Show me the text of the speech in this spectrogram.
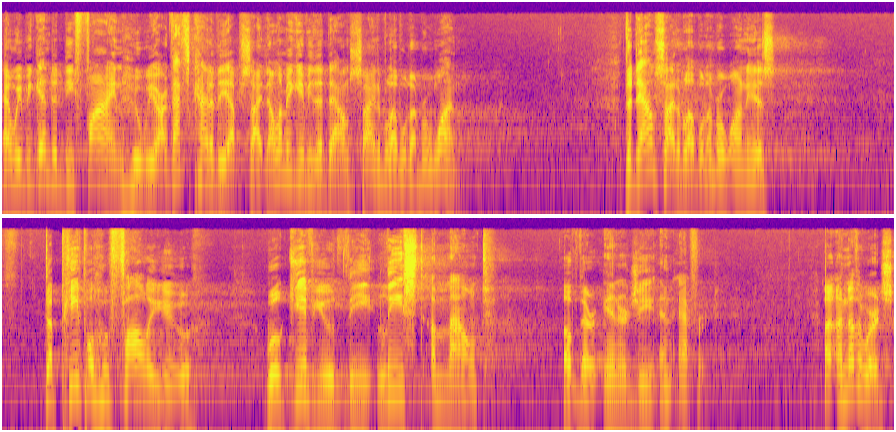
and we begin to define who we are. That's kind of the upside. Now, let me give you the downside of level number one. The downside of level number one is the people who follow you will give you the least amount of their energy and effort. In other words,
